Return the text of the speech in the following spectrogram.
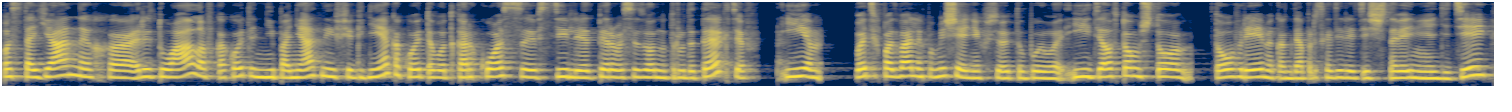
постоянных э, ритуалов, какой-то непонятной фигне, какой-то вот каркосы в стиле первого сезона True Detective. И в этих подвальных помещениях все это было. И дело в том, что в то время, когда происходили эти исчезновения детей,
